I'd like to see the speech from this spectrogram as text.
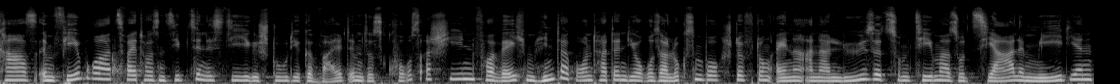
Kars, im Februar 2017 ist die Studie Gewalt im Diskurs erschienen. Vor welchem Hintergrund hat denn die Rosa-Luxemburg-Stiftung eine Analyse zum Thema soziale Medien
